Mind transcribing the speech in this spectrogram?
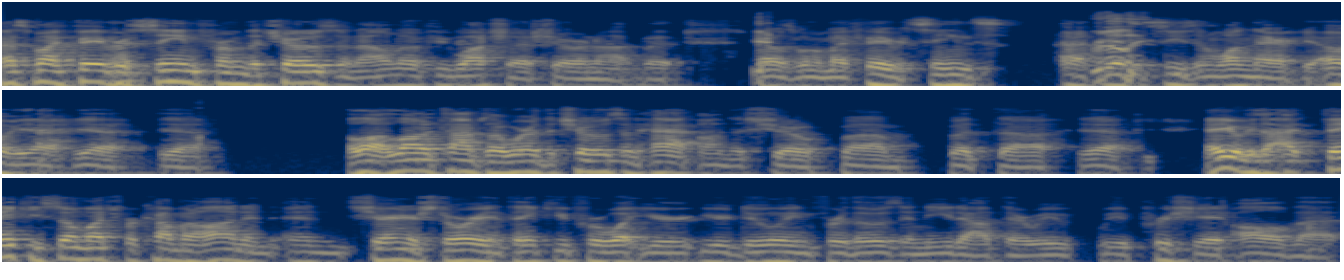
That's my favorite scene from The Chosen. I don't know if you watched that show or not, but that was one of my favorite scenes at really? season one there. Oh yeah, yeah, yeah. A lot, a lot of times I wear the chosen hat on this show. Um, but uh, yeah. Anyways, I thank you so much for coming on and, and sharing your story, and thank you for what you're you're doing for those in need out there. We we appreciate all of that.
